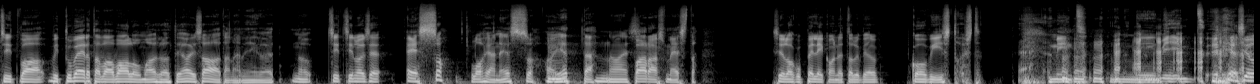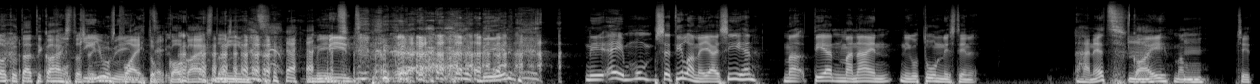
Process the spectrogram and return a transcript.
sit vaan vittu verta vaan valumaan, sanottiin, ai saatana. Niin, kuin, että, no sit siinä oli se Esso, Lohjan Esso, ai mm. että, Nice. paras mesta. Silloin kun pelikoneet oli vielä K15. Mint. Mint. Mint. Ja silloin kun täytti 18, niin just Mint. vaihtui K18. Mint. niin, niin ei, mun, se tilanne jäi siihen. Mä tien, mä näin, niin kuin tunnistin hänet, Kai. Mm, Mä mm. sit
